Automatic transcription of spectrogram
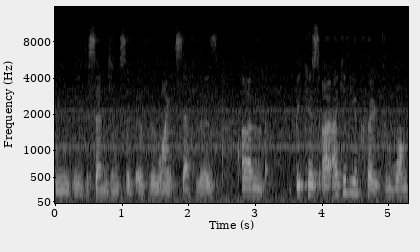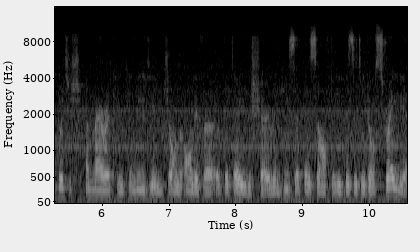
you, the descendants of, of the white settlers. Um, because I, I give you a quote from one British American comedian, John Oliver, of The Daily Show, and he said this after he visited Australia.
